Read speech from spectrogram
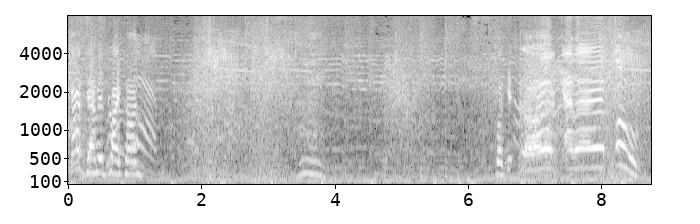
God damn it, Pikkon. Fuck it. Oh, gather! Boom!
